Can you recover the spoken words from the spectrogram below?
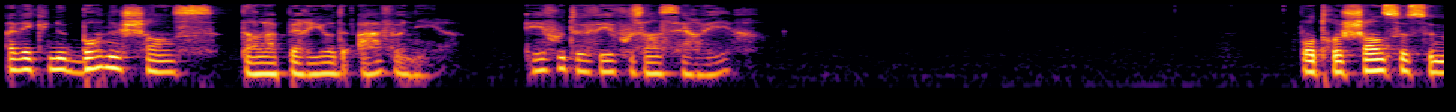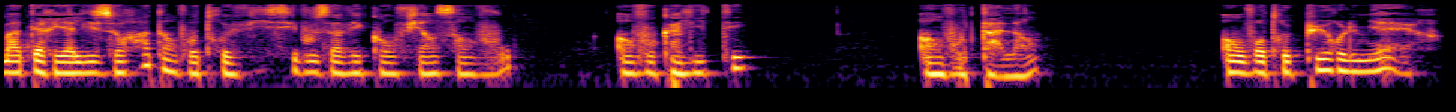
avec une bonne chance dans la période à venir, et vous devez vous en servir. Votre chance se matérialisera dans votre vie si vous avez confiance en vous, en vos qualités, en vos talents, en votre pure lumière,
